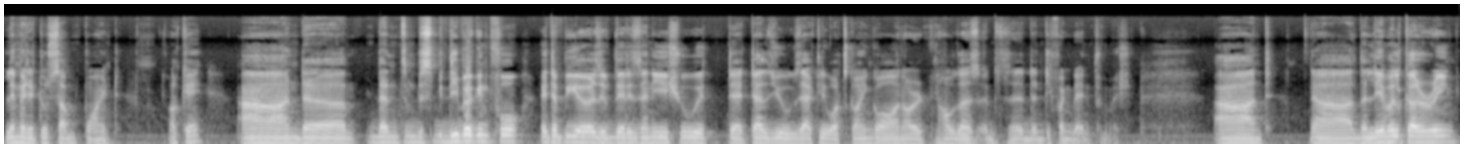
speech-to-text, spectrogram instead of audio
limit it to some point okay? And uh, then this debug info it appears if there is any issue it uh, tells you exactly what's going on or how does it's identifying the information. And the label coloring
